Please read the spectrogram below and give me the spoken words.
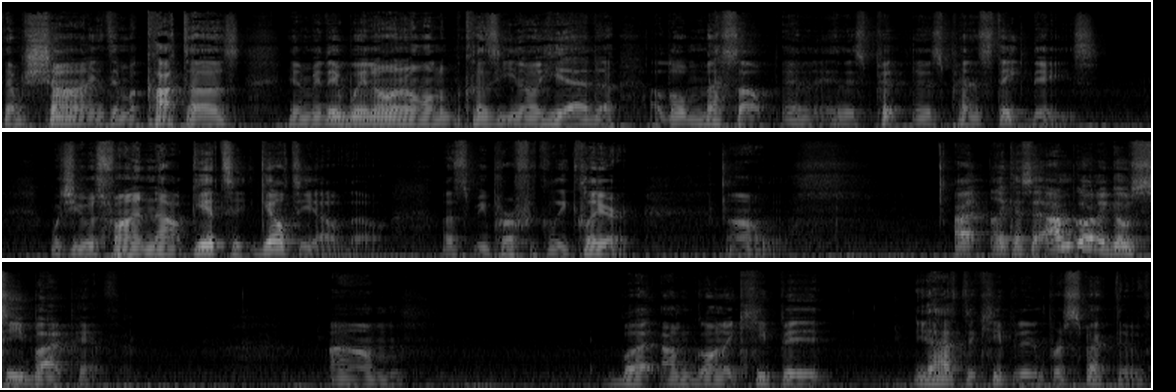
them shines, them akatas. You know what I mean? They went on and on because you know he had a, a little mess up in, in his pit, in his Penn State days, which he was finding out guilty guilty of though. Let's be perfectly clear. Um, I like I said, I'm going to go see Black Panther. Um, but I'm going to keep it. You have to keep it in perspective.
